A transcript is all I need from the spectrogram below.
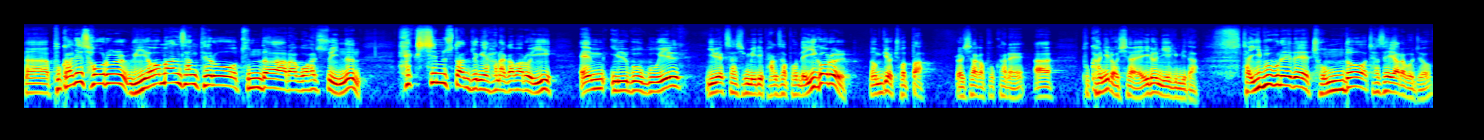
아, 북한이 서울을 위험한 상태로 둔다라고 할 수 있는 핵심 수단 중에 하나가 바로 이 M1991 240mm 방사포인데 이거를 넘겨줬다. 러시아가 북한에 아 북한이 러시아에 이런 얘기입니다. 자, 이 부분에 대해 좀 더 자세히 알아보죠.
